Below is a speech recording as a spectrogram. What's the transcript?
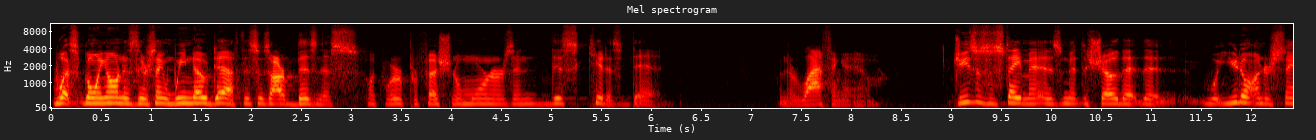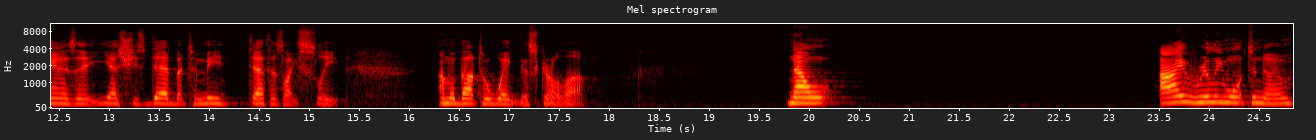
What's going on is they're saying, We know death. This is our business. Like we're professional mourners, and this kid is dead. And they're laughing at him. Jesus' statement is meant to show that, that what you don't understand is that, yes, she's dead, but to me, death is like sleep. I'm about to wake this girl up. Now, I really want to know,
